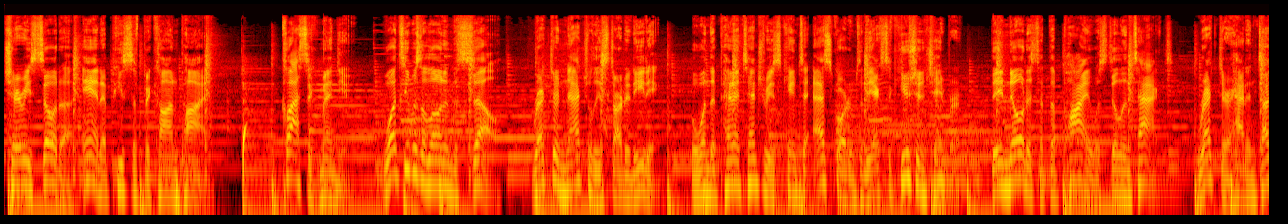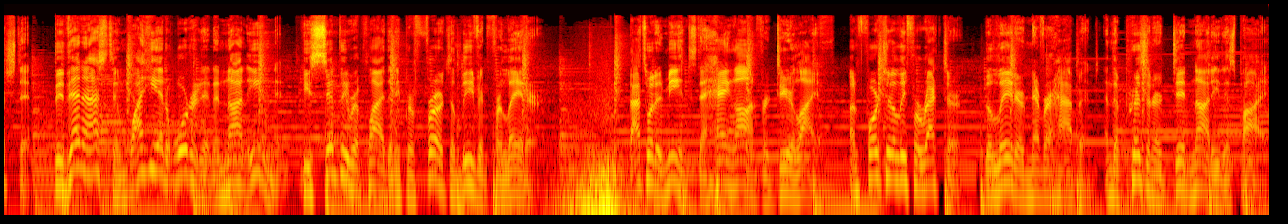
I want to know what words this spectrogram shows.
cherry soda, and a piece of pecan pie. Classic menu. Once he was alone in the cell, Rector naturally started eating, but when the penitentiaries came to escort him to the execution chamber, they noticed that the pie was still intact. Rector hadn't touched it. They then asked him why he had ordered it and not eaten it. He simply replied that he preferred to leave it for later. That's what it means to hang on for dear life. Unfortunately for Rector, the later never happened, and the prisoner did not eat his pie,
